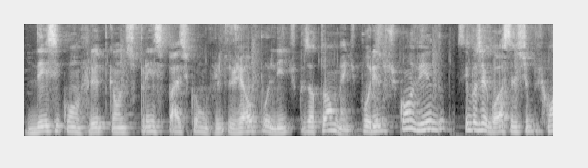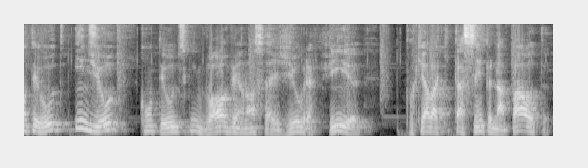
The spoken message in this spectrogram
desse conflito, que é um dos principais conflitos geopolíticos atualmente. Por isso, te convido, se você gosta desse tipo de conteúdo e de outros conteúdos que envolvem a nossa geografia, porque ela aqui está sempre na pauta,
